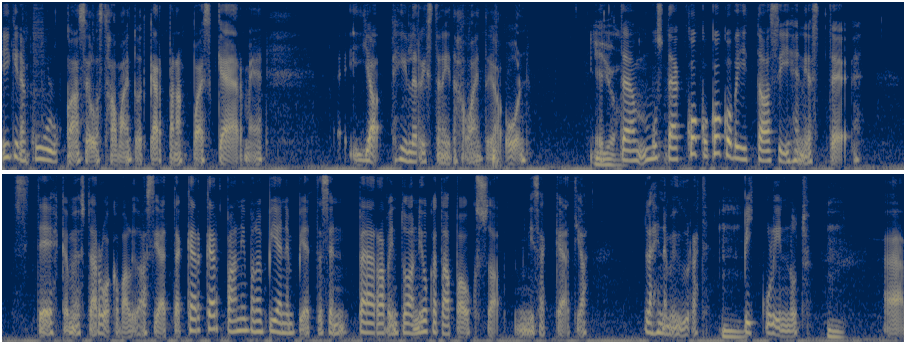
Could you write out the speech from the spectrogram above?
ikinä kuullutkaan sellaista havaintoa, että kärppä nappaisi käärmeen. Ja hilleristä niitä havaintoja on. Joo. Että musta tämä koko, koko viittaa siihen ja sitten, sitten ehkä myös tämä ruokavalioasia, että kär, kärppä on niin paljon pienempi, että sen pääravinto on joka tapauksessa nisäkkäät ja lähinnä myyrät, mm. pikkulinnut. Mm. Ää,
